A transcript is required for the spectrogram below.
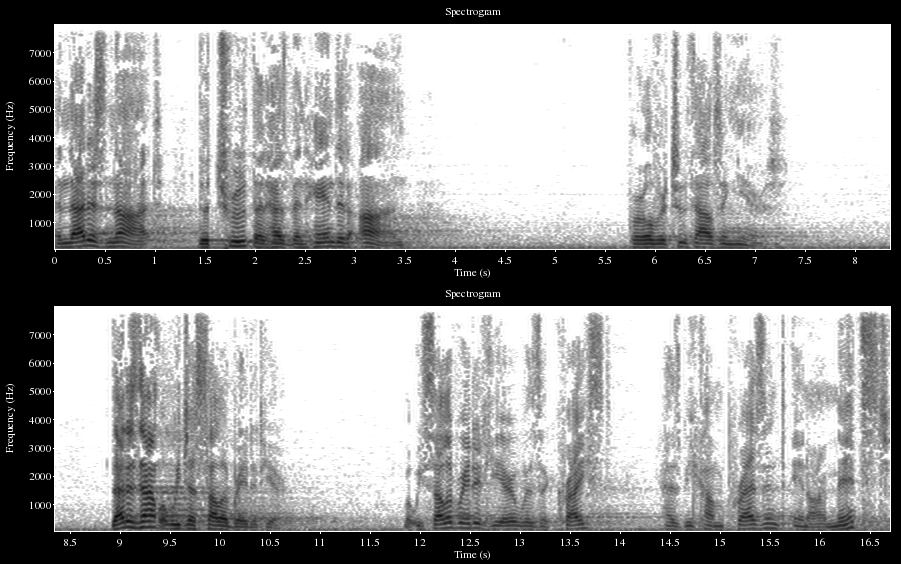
And that is not the truth that has been handed on for over 2,000 years. That is not what we just celebrated here. What we celebrated here was that Christ has become present in our midst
